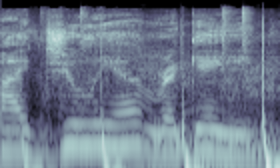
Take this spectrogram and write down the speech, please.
By Giulia Regain.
